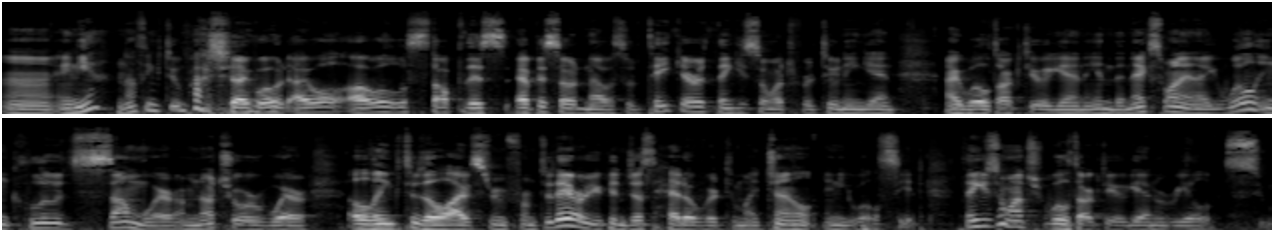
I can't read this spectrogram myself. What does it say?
Uh, and yeah, nothing too much. I will, I will, I will stop this episode now. So take care. Thank you so much for tuning in. I will talk to you again in the next one, and I will include somewhere. I'm not sure where a link to the live stream from today, or you can just head over to my channel and you will see it. Thank you so much. We'll talk to you again real soon.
